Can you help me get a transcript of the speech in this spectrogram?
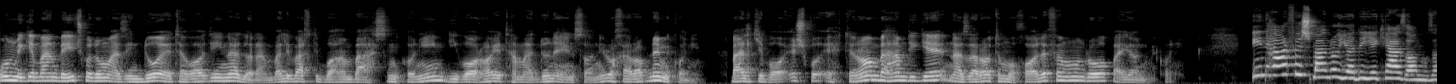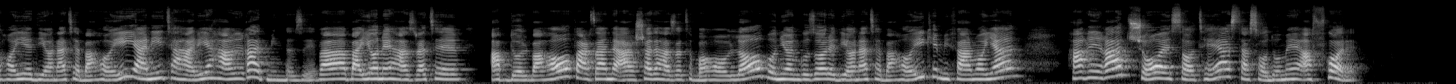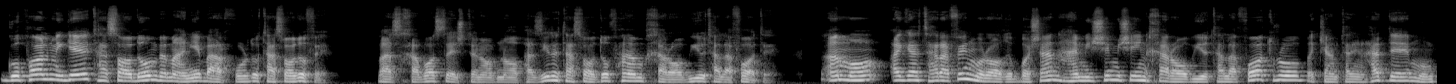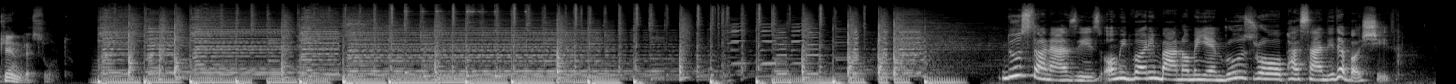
اون میگه من به هیچ کدوم از این دو اعتقادی ندارم ولی وقتی با هم بحث می‌کنیم دیوارهای تمدن انسانی رو خراب نمی‌کنیم بلکه با عشق و احترام به هم دیگه نظرات مخالفمون رو بیان می‌کنیم. این حرفش من رو یاد یکی از آموزه های دیانت بهایی یعنی تحری حقیقت میندازه و بیان حضرت عبدالبها فرزند ارشد حضرت بهاءالله بنیانگذار دیانت بهایی که میفرمایند حقیقت شعاع ساطع از تصادم افکاره. گوپال میگه تصادم به معنی برخورد و تصادفه و از خواص اجتناب ناپذیر تصادف هم خرابی و تلفاته. اما اگر طرفین مراقب باشن همیشه میشه این خرابی و تلفات رو به کمترین حد ممکن رسوند. دوستان عزیز امیدواریم برنامه امروز رو پسندیده باشید.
